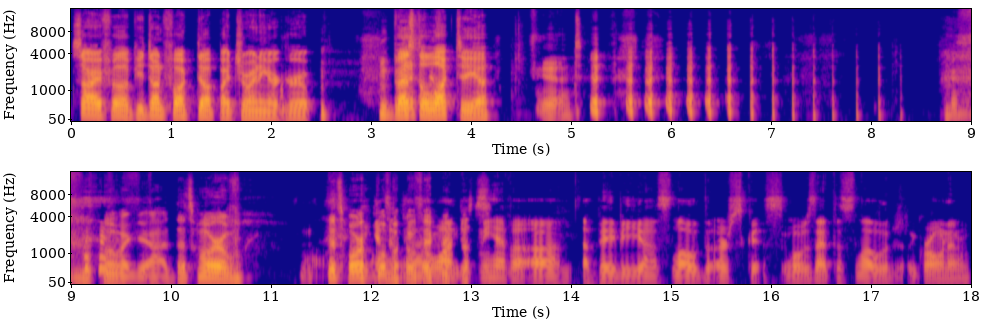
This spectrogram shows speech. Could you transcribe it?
Sorry, Philip, you done fucked up by joining our group. Best of luck to you. Yeah. Oh my god, that's horrible. It's horrible, but for one. Doesn't he have a uh, a baby uh, slow or what was that? The slow growing in him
